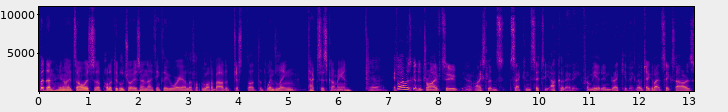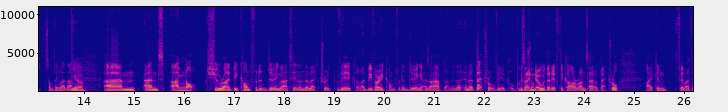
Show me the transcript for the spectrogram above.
But then, you know, it's always a political choice, and I think they worry a little a lot about it, just the, the dwindling taxes coming in. Yeah. If I was going to drive to you know, Iceland's second city, Akureyri, from here in Reykjavik, that would take about six hours, something like that. Yeah. Um, and I'm not sure I'd be confident doing that in an electric vehicle. I'd be very confident doing it as I have done in a, in a petrol vehicle because I know that if the car runs out of petrol, I can fill it,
